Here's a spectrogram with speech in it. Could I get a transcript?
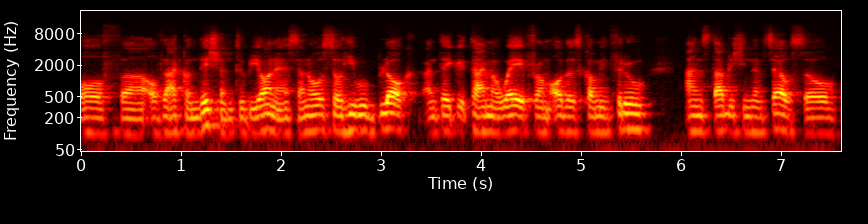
of uh, of that condition, to be honest. And also, he would block and take time away from others coming through and establishing themselves. So,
